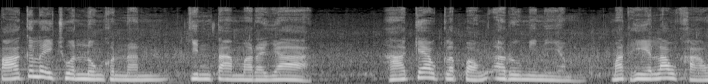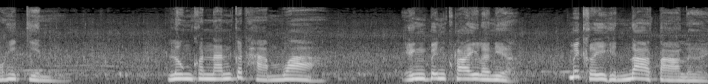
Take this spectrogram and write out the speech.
ป๋าก็เลยชวนลุงคนนั้นกินตามมารยาทหาแก้วกระป๋องอลูมิเนียม มาเทเหล้าขาวให้กิน ลุงคนนั้นก็ถามว่า เอ็งเป็นใครล่ะเนี่ย ไม่เคยเห็นหน้าตาเลย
